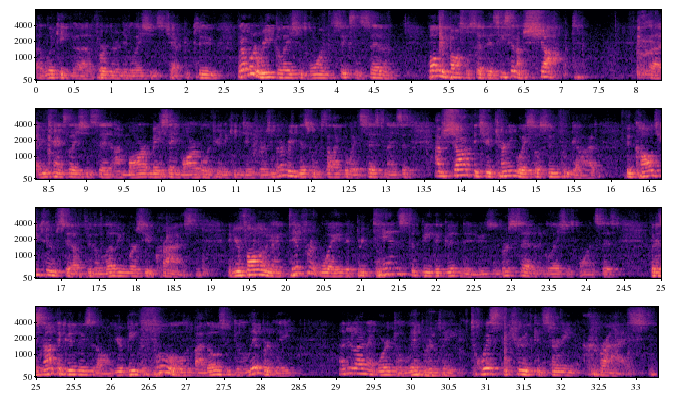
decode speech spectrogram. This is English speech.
uh, looking uh, further into Galatians chapter 2. But I want to read Galatians 1 6 and 7. Paul the Apostle said this. He said, I'm shocked. Uh, your translation said, I mar- may say marvel if you're in the King James Version, but I'm reading this one because I like the way it says tonight. It says, I'm shocked that you're turning away so soon from God, who called you to himself through the loving mercy of Christ. And you're following a different way that pretends to be the good news. And verse 7 of Galatians 1 says, But it's not the good news at all. You're being fooled by those who deliberately, underline that word deliberately, twist the truth concerning Christ.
